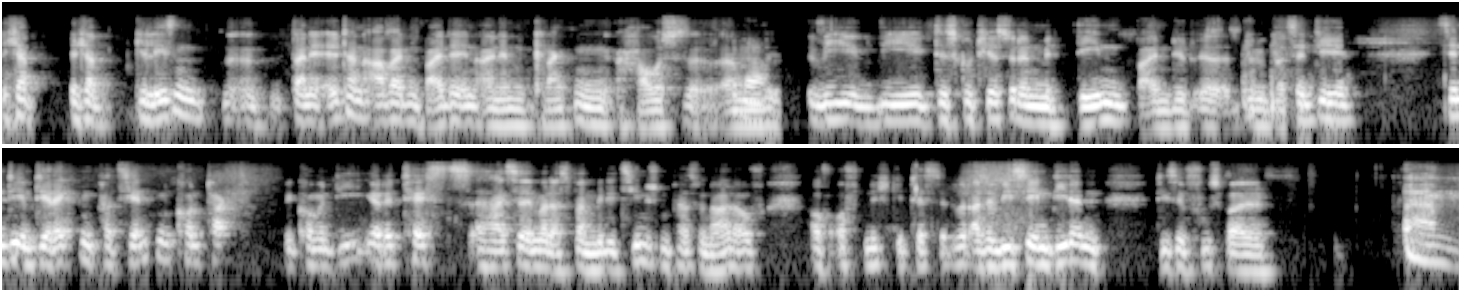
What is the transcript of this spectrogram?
Ich habe ich hab gelesen, äh, deine Eltern arbeiten beide in einem Krankenhaus. Ähm, ja. wie, wie diskutierst du denn mit den beiden darüber? Sind die, sind die im direkten Patientenkontakt? Bekommen die ihre Tests? Heißt ja immer, dass beim medizinischen Personal auch, auch oft nicht getestet wird. Also wie sehen die denn diese Fußball? Ähm,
